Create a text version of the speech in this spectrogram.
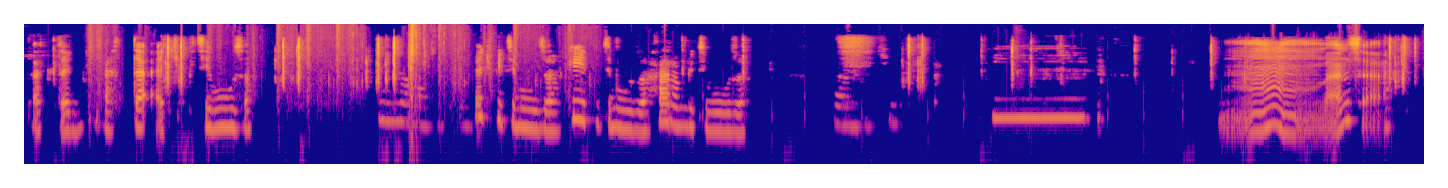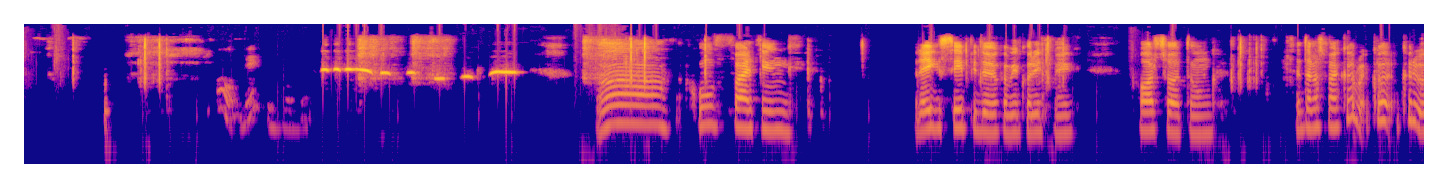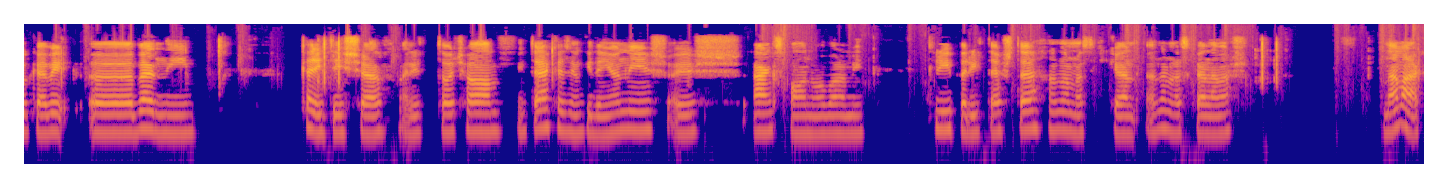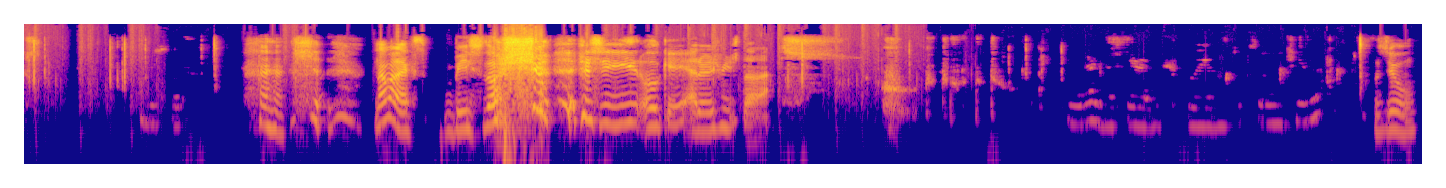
Lett egy, lett egy pici búza. Egy pici búza, két pici búza, három pici búza. Mmm, Bence. Ó. Ah, fighting. Régi szép idők, amikor itt még harcoltunk. Szerintem ezt már körbe, kör, körül kell vé, ö, venni kerítéssel, mert itt, hogyha itt elkezdünk ide jönni, és, és ránk spawnol valami creeperi teste, az nem lesz, kell, az nem lesz kellemes. Nem, Alex? Nem, Alex? Biztos. Zsír, oké, okay, erős Mista. Az jó.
